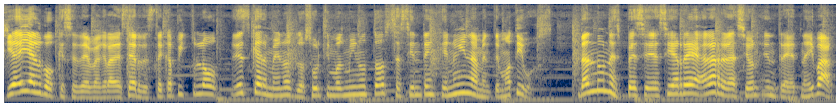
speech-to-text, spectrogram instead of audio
Si hay algo que se debe agradecer de este capítulo es que al menos los últimos minutos se sienten genuinamente emotivos, dando una especie de cierre a la relación entre Edna y Bart,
